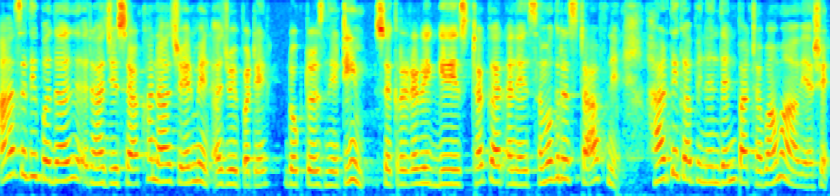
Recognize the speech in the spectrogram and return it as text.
આ સિદ્ધિ બદલ રાજ્ય શાખાના ચેરમેન અજય પટેલ, ડોક્ટર્સની ટીમ, સેક્રેટરી ગિરીશ ઠક્કર અને સમગ્ર સ્ટાફને હાર્દિક અભિનંદન પાઠવવામાં આવ્યા છે.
